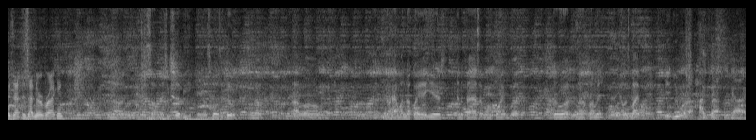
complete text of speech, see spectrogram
Is that is that nerve wracking? No, you know, it's something that you should be you know supposed to do. You know, I've um, you know had my knucklehead years in the past at one point, but grew up, learn from it, and you know it's life. You were a high drafted guy,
